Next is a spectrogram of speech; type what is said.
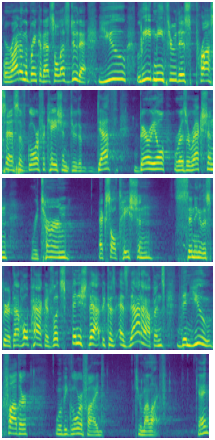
We're right on the brink of that, so let's do that. You lead me through this process of glorification through the death, burial, resurrection, return, exaltation, sending of the Spirit, that whole package. Let's finish that because as that happens, then you, Father, will be glorified through my life. Okay?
